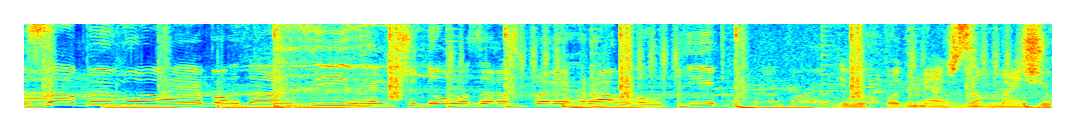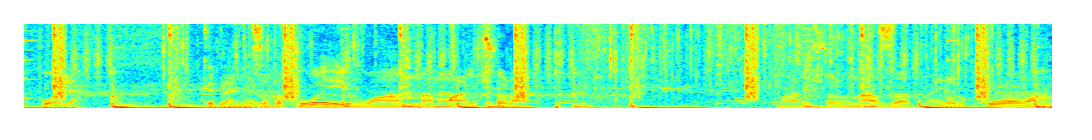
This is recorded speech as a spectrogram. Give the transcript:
Забиває Богдан Зінгель. Чудово зараз переграв голкіп. І виходить м'яч за межі поля. Кидання за БПО, Іван на Мамчура. Мамчур назад на Юркова.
